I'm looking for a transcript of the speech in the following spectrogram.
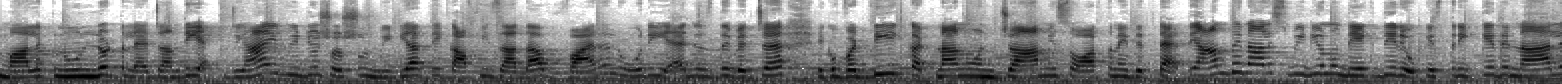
ਮਾਲਕ ਨੂੰ ਲੁੱਟ ਲੈ ਜਾਂਦੀ ਹੈ। ਜੀ ਹਾਂ, ਇਹ ਵੀਡੀਓ ਸੋਸ਼ਲ ਮੀਡੀਆ ਤੇ ਕਾਫੀ ਜ਼ਿਆਦਾ ਵਾਇਰਲ ਹੋ ਰਹੀ ਹੈ ਜਿਸ ਦੇ ਵਿੱਚ ਇੱਕ ਵੱਡੀ ਘਟਨਾ ਨੂੰ ਅੰਜਾਮ ਇਸ ਔਰਤ ਨੇ ਦਿੱਤਾ ਹੈ। ਧਿਆਨ ਦੇ ਨਾਲ ਇਸ ਵੀਡੀਓ ਨੂੰ ਦੇਖਦੇ ਰਹੋ, ਕਿਸ ਤਰੀਕੇ ਦੇ ਨਾਲ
